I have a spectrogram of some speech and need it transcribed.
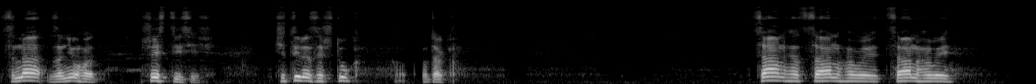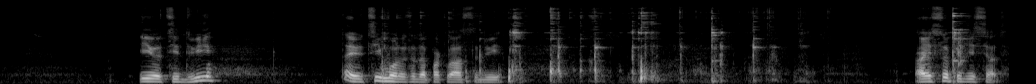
Ціна за нього 6 тисяч. 14 штук. Отак. Цанга, цанговий, цанговий. І оці дві. Та й оці можна туди покласти дві. ISO 50.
